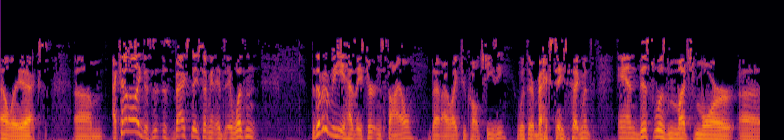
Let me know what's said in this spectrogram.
LAX. Um, I kind of like this this backstage segment. It, it wasn't. The WWE has a certain style that I like to call cheesy with their backstage segments, and this was much more uh,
